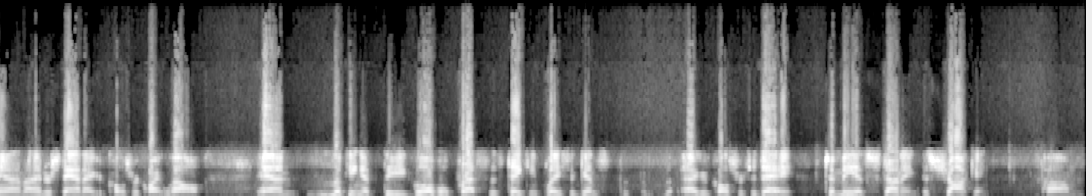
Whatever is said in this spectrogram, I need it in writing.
and I understand agriculture quite well. And looking at the global press that's taking place against agriculture today, to me, it's stunning. It's shocking. Um,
